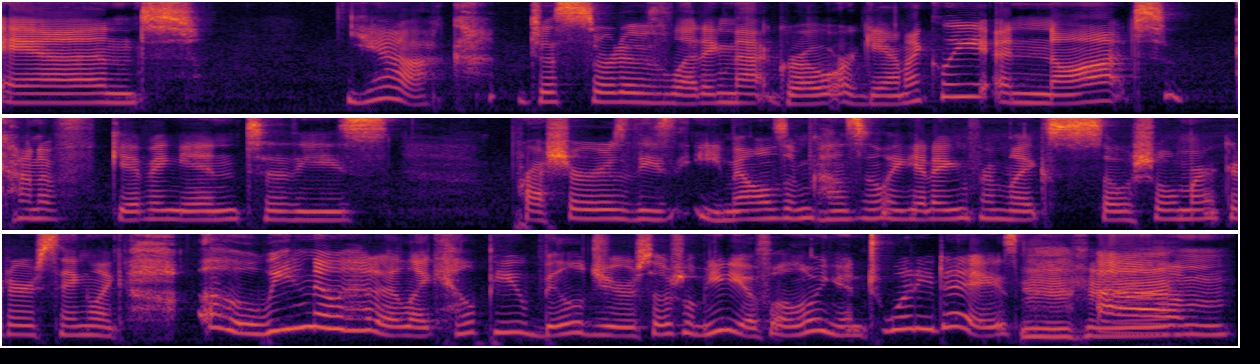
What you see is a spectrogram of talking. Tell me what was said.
And yeah, just sort of letting that grow organically and not kind of giving in to these pressures, these emails I'm constantly getting from like social marketers saying like, "Oh, we know how to like help you build your social media following in 20 days." Um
